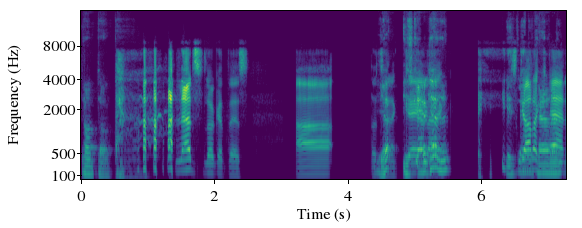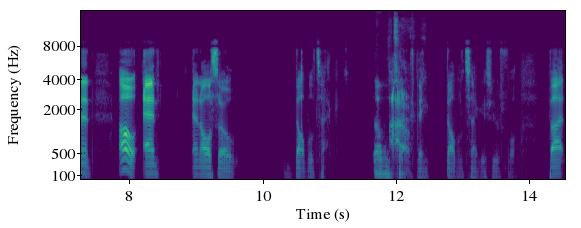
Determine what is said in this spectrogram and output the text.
Don't, don't. Let's look at this. Uh, Lieutenant Yep, he's got a cannon. he's got, a cannon. Oh, and and also double tech. Double I don't think double tech is useful, but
